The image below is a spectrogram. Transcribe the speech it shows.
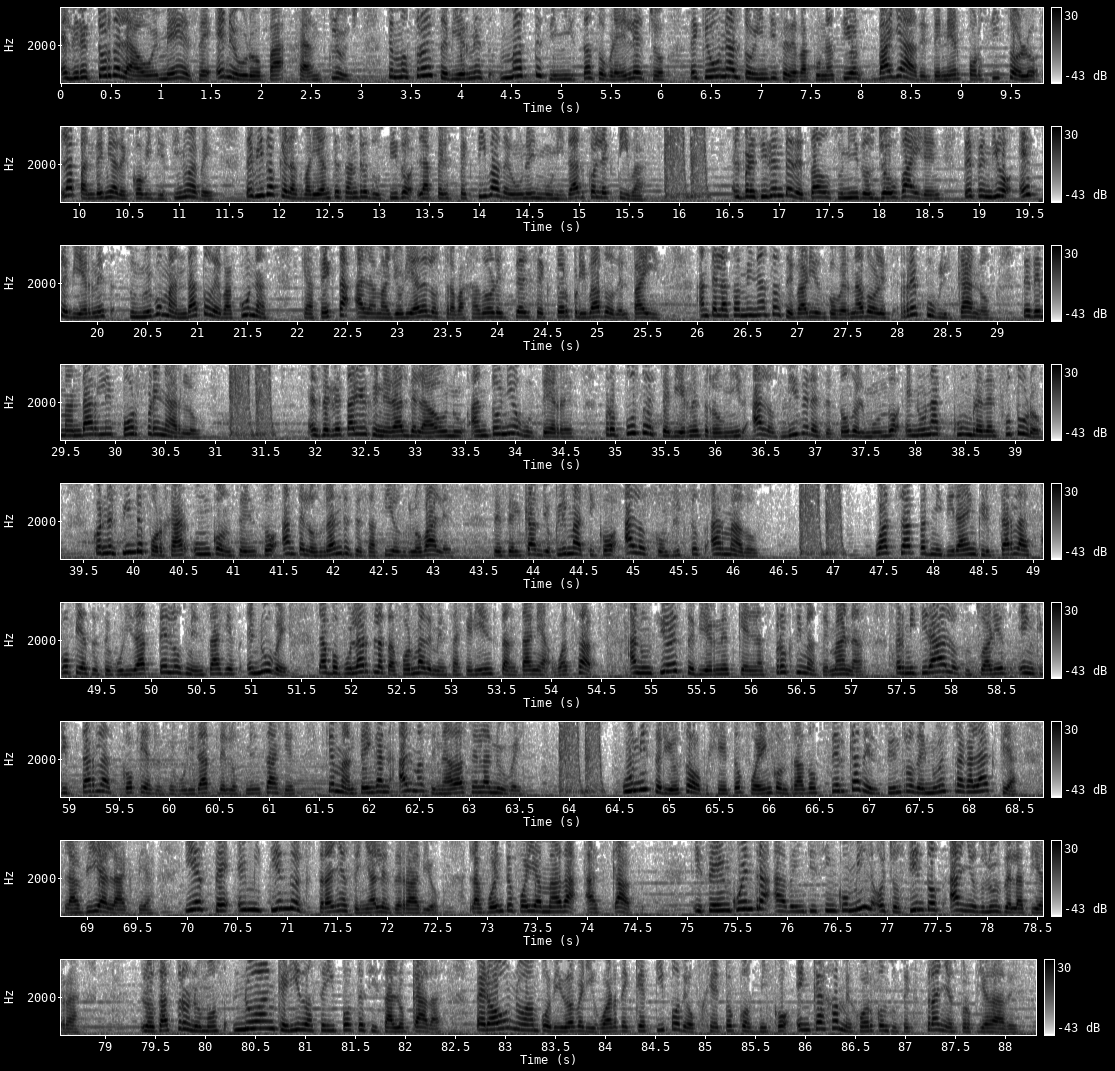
El director de la OMS en Europa, Hans Kluch, se mostró este viernes más pesimista sobre el hecho de que un alto índice de vacunación vaya a detener por sí solo la pandemia de COVID-19, debido a que las variantes han reducido la perspectiva de una inmunidad colectiva. El presidente de Estados Unidos, Joe Biden, defendió este viernes su nuevo mandato de vacunas, que afecta a la mayoría de los trabajadores del sector privado del país, ante las amenazas de varios gobernadores republicanos de demandarle por frenarlo. El secretario general de la ONU, Antonio Guterres, propuso este viernes reunir a los líderes de todo el mundo en una cumbre del futuro, con el fin de forjar un consenso ante los grandes desafíos globales, desde el cambio climático a los conflictos armados. WhatsApp permitirá encriptar las copias de seguridad de los mensajes en nube. La popular plataforma de mensajería instantánea WhatsApp anunció este viernes que en las próximas semanas permitirá a los usuarios encriptar las copias de seguridad de los mensajes que mantengan almacenadas en la nube. Un misterioso objeto fue encontrado cerca del centro de nuestra galaxia, la Vía Láctea, y este emitiendo extrañas señales de radio. La fuente fue llamada ASCAP y se encuentra a 25.800 años luz de la Tierra. Los astrónomos no han querido hacer hipótesis alocadas, pero aún no han podido averiguar de qué tipo de objeto cósmico encaja mejor con sus extrañas propiedades.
